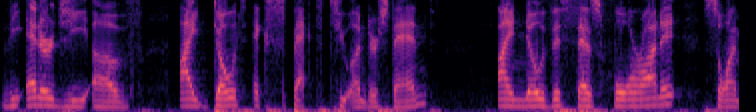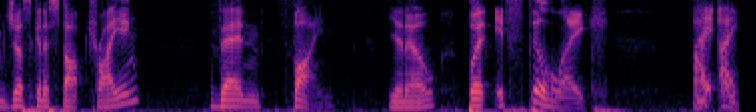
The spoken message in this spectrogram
the energy of I don't expect to understand. I know this says 4 on it, so I'm just going to stop trying, then fine, you know? But it's still like I I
